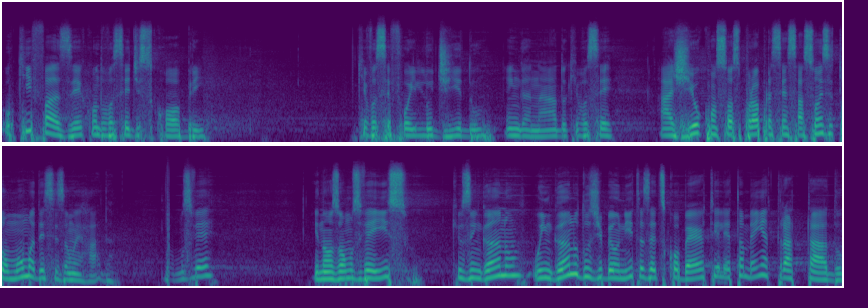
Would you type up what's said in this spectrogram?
O que fazer quando você descobre que você foi iludido, enganado, que você agiu com suas próprias sensações e tomou uma decisão errada? Vamos ver. E nós vamos ver isso, que os engano, o engano dos gibeonitas é descoberto e ele também é tratado.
